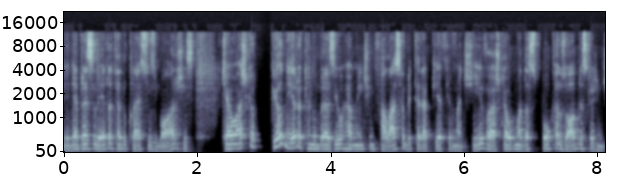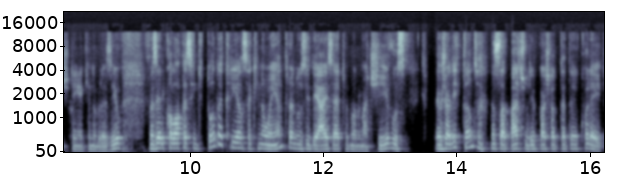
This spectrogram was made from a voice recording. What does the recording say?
ele é brasileiro até, do Clécio Borges, que eu acho que é o pioneiro aqui no Brasil realmente em falar sobre terapia afirmativa, eu acho que é uma das poucas obras que a gente tem aqui no Brasil, mas ele coloca assim que toda criança que não entra nos ideais heteronormativos, eu já li tanto essa parte do livro que eu acho que eu até decorei,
